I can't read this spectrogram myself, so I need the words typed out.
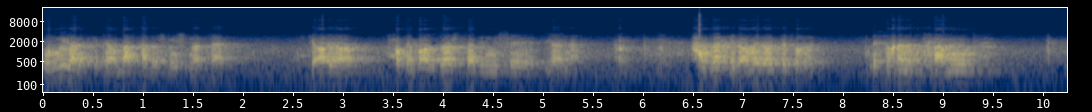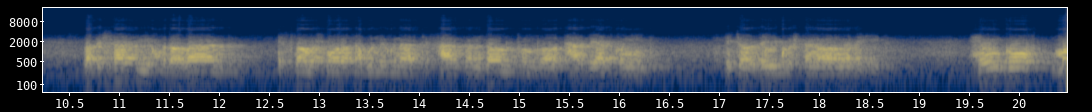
اون می‌دانست که پیامبر صداش می‌شناسد که آیا حکم بازداشت صادر میشه یا نه. حضرت ادامه داد به سخن به سخن خود فرمود و به شرطی خداوند اسلام شما را قبول می‌کند که فرزندانتون را تربیت کنید اجازه کشتن ها را ندهید. هند گفت ما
